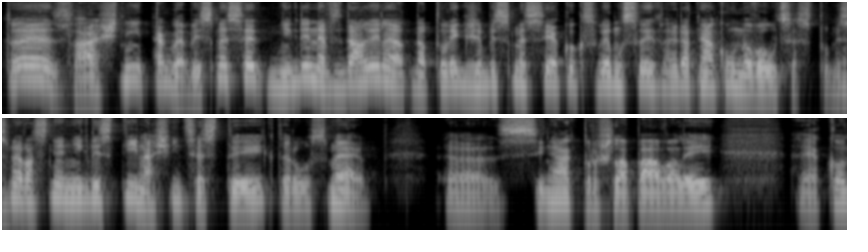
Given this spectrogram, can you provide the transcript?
to je zvláštní. Takhle, my jsme se nikdy nevzdali natolik, že bychom si jako k sobě museli hledat nějakou novou cestu. My jsme vlastně nikdy z té naší cesty, kterou jsme uh, si nějak prošlapávali, jako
